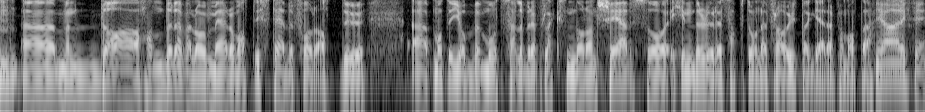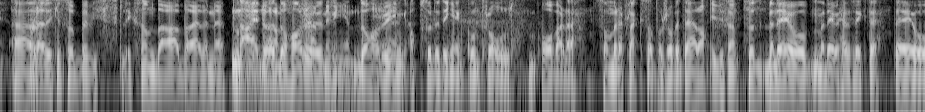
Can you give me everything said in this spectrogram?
Eh, men da handler det vel også mer om at i stedet for at du eh, på en måte jobber mot selve refleksen når den skjer, så hindrer du reseptorene fra å utagere. på en måte. Ja, riktig. For da er det ikke så bevisst, liksom. Da, da er det mer på Nei, da, da har du, da har du absolutt ingen kontroll over det, som reflekser for så vidt er. da. Ikke sant? Så, men, det er jo, men det er jo helt riktig. Det er jo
